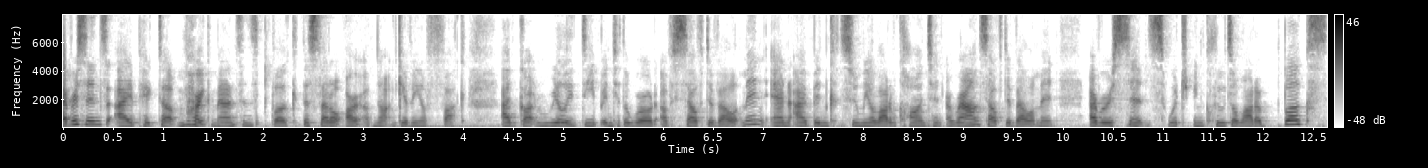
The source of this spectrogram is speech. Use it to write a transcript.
Ever since I picked up Mark Manson's book, The Subtle Art of Not Giving a Fuck, I've gotten really deep into the world of self development and I've been consuming a lot of content around self development ever since, which includes a lot of books,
